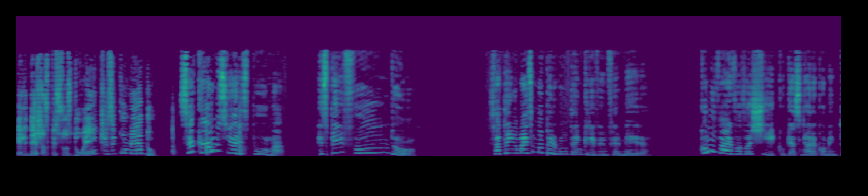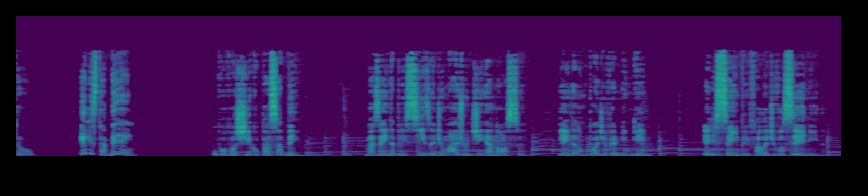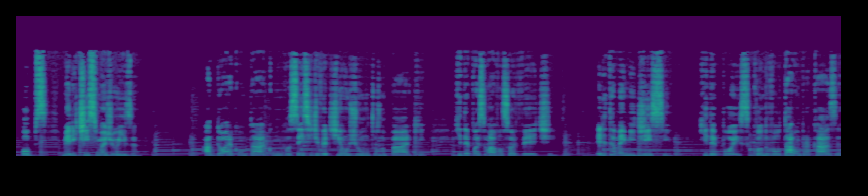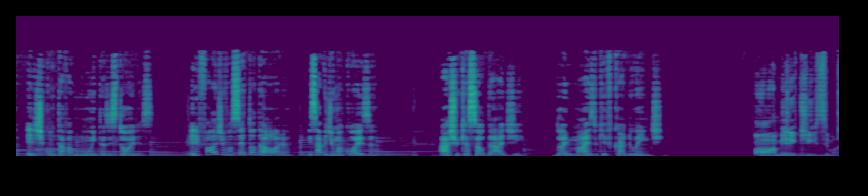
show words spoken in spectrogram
Ele deixa as pessoas doentes e com medo. Se acalme, senhor Espuma. Respire fundo. Só tenho mais uma pergunta, incrível enfermeira. Como vai o vovô Chico, que a senhora comentou? Ele está bem? O vovô Chico passa bem, mas ainda precisa de uma ajudinha nossa e ainda não pode ver ninguém. Ele sempre fala de você, Nina. Ops, meritíssima juíza. Adora contar como vocês se divertiam juntos no parque que depois tomavam sorvete. Ele também me disse que depois, quando voltavam para casa, ele te contava muitas histórias. Ele fala de você toda hora. E sabe de uma coisa? Acho que a saudade dói mais do que ficar doente. Oh, meritíssima,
